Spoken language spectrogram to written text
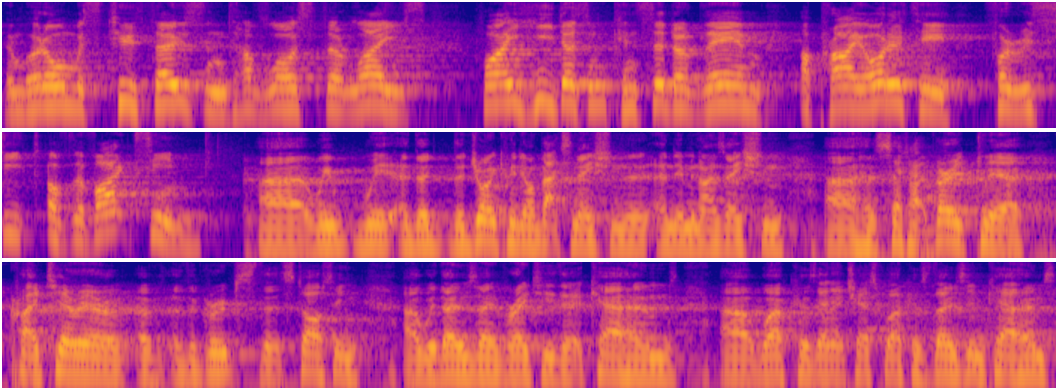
and where almost 2,000 have lost their lives, why he doesn't consider them a priority for receipt of the vaccine. Uh, we, we, the, the Joint Committee on Vaccination and Immunisation uh, has set out very clear criteria of, of, of the groups, that starting uh, with those over 80, the care homes, uh, workers, NHS workers, those in care homes.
